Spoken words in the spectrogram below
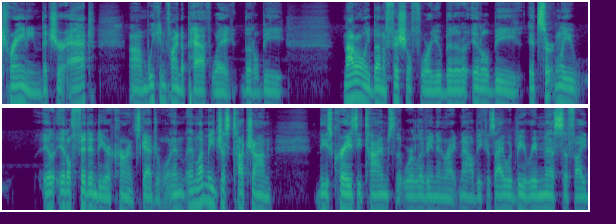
training that you're at, um, we can find a pathway that'll be not only beneficial for you, but it'll, it'll be it certainly it'll, it'll fit into your current schedule. And and let me just touch on these crazy times that we're living in right now because I would be remiss if I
